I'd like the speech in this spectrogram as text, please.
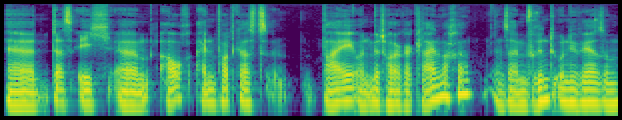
äh, dass ich ähm, auch einen Podcast bei und mit Holger Klein mache. In seinem Vrind-Universum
